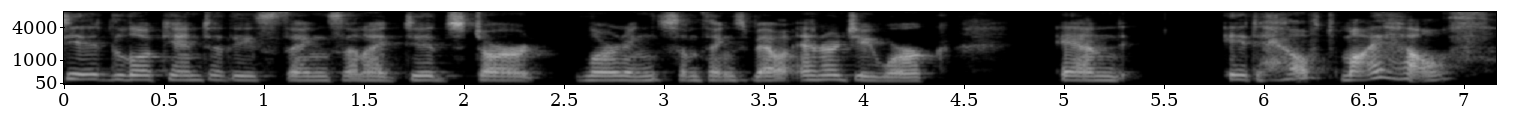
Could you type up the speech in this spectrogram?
did look into these things and I did start learning some things about energy work. And it helped my health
